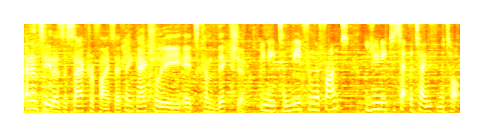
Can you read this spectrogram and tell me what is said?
I don't see it as a sacrifice. I think actually it's conviction. You need to lead from the front. You need to set the tone from the top.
